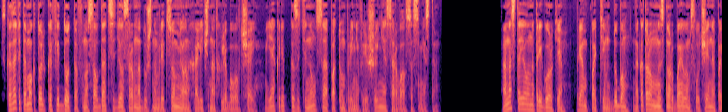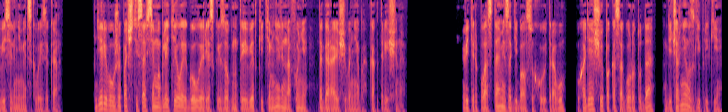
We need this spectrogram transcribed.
Сказать это мог только Федотов, но солдат сидел с равнодушным лицом, меланхолично отхлебывал чай. Я крепко затянулся, а потом, приняв решение, сорвался с места. Она стояла на пригорке, прямо под тем дубом, на котором мы с Нурбаевым случайно повесили немецкого языка. Дерево уже почти совсем облетело, и голые резко изогнутые ветки темнели на фоне догорающего неба, как трещины. Ветер пластами загибал сухую траву, уходящую по косогору туда, где чернел сгиб реки,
